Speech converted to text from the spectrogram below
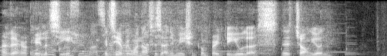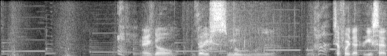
Ah, there, okay, let's see. Let's see everyone else's animation compared to Eula's. There's Chongyun. There you go. Very smooth. Except for that reset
